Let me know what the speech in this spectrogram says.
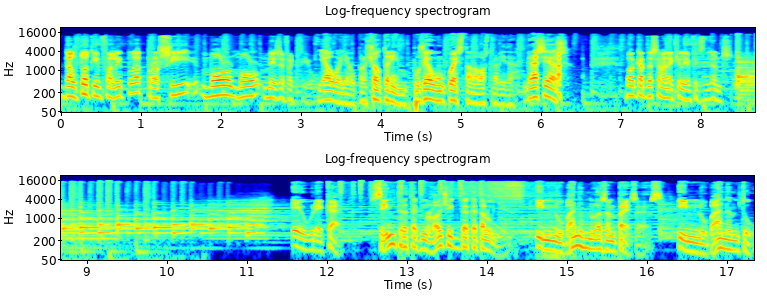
del tot infal·lible, però sí molt, molt més efectiu. Ja ho veieu, per això el tenim. Poseu un cuesta a la vostra vida. Gràcies. bon cap de setmana, Kilian. Fins dilluns. Eurecat, centre tecnològic de Catalunya. Innovant amb les empreses. Innovant amb tu.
